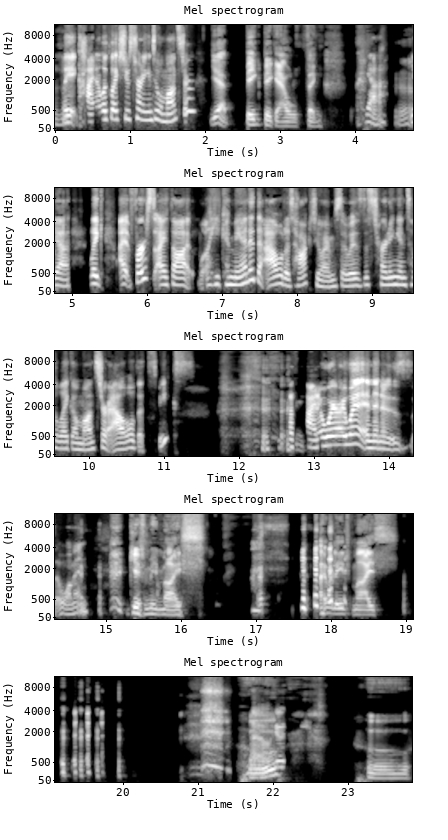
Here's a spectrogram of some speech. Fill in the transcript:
Mhm. Like it kind of looked like she was turning into a monster. Yeah, big big owl thing. Yeah. Yeah. Yeah. Like at first I thought, well, he commanded the owl to talk to him. So is this turning into like a monster owl that speaks? That's kind of where I went. And then it was a woman. Give me mice. I will eat mice. Who? It was- Who?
